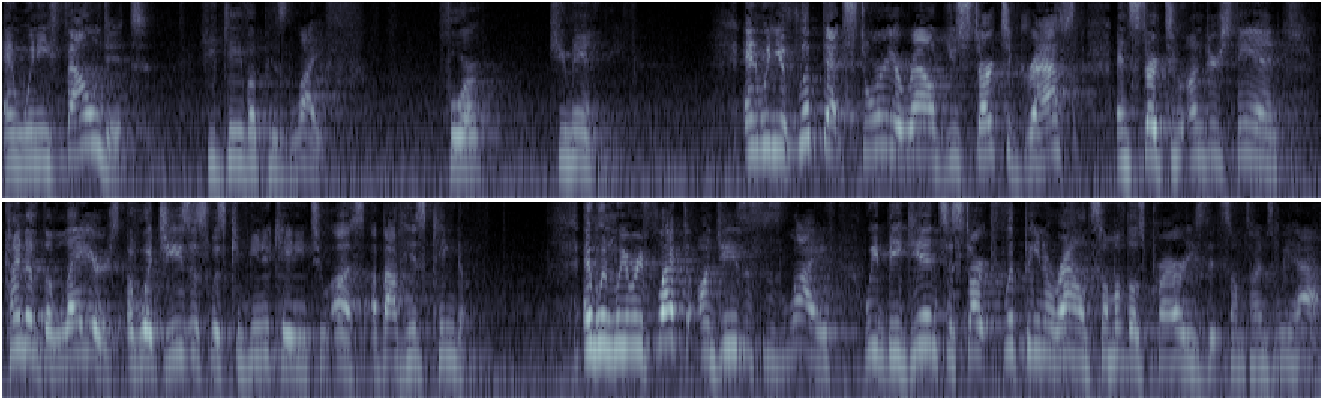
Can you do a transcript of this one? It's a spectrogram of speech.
And when he found it, he gave up his life for humanity. And when you flip that story around, you start to grasp and start to understand kind of the layers of what Jesus was communicating to us about his kingdom. And when we reflect on Jesus' life, we begin to start flipping around some of those priorities that sometimes we have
